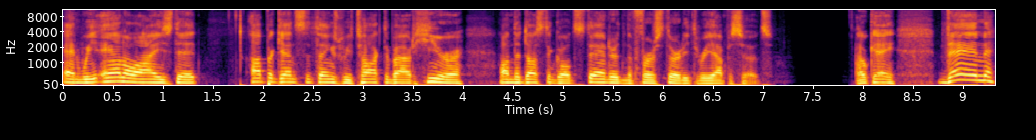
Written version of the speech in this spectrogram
and we analyzed it up against the things we've talked about here on the Dustin Gold Standard in the first 33 episodes. Okay. Then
